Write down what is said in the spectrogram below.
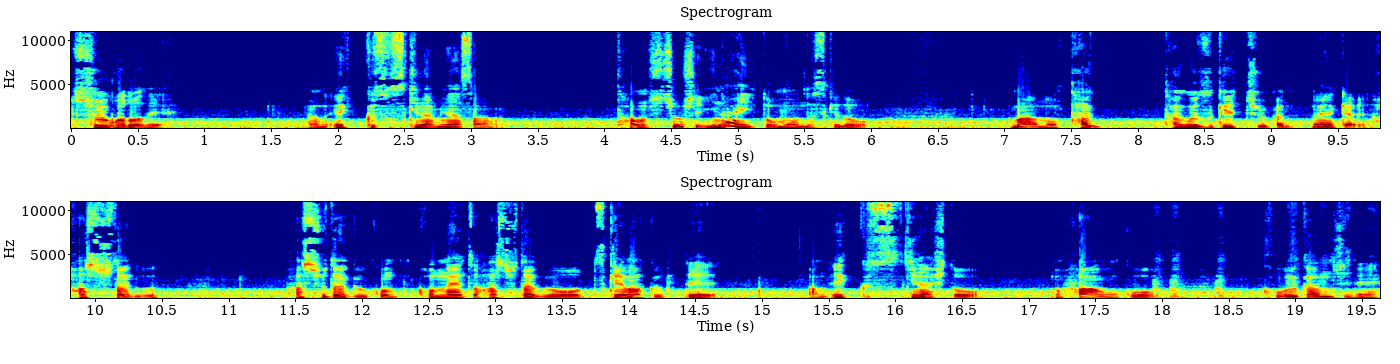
ちゅうことで、あの、X 好きな皆さん、多分視聴者いないと思うんですけど、まああの、タグ、タグ付けっていうか、何やっけあれ、ハッシュタグ？ハッシュタグこん、こんなやつハッシュタグを付けまくって、あの、X 好きな人のファンをこう、こういう感じでね、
